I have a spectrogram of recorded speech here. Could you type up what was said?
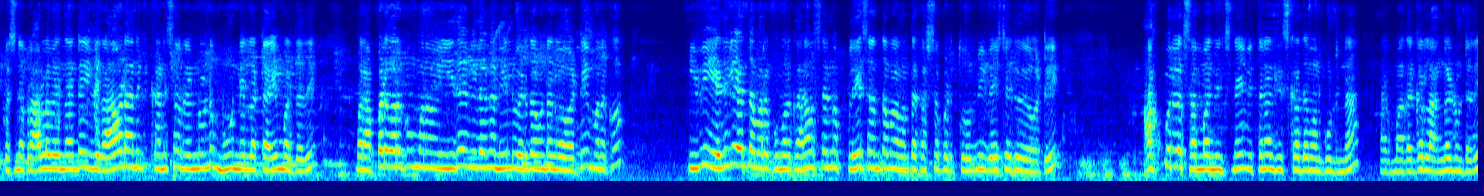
ఒక చిన్న ప్రాబ్లం ఏంటంటే ఇవి రావడానికి కనీసం రెండు నుండి మూడు నెలల టైం పడుతుంది. మరి అప్పటి వరకు మనం ఇదే విధంగా నీళ్ళు పెడతా ఉంటాం కాబట్టి మనకు ఇవి ఎదిగేంత వరకు మనకు అనవసరంగా ప్లేస్ అంతా మనం అంత కష్టపడి తోవి వేస్ట్ అవుతుంది కాబట్టి ఆకుకూరలకు సంబంధించిన విత్తనాలు తీసుకొద్దాం అనుకుంటున్నా. నాకు మా దగ్గరలో అంగడి ఉంటుంది.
